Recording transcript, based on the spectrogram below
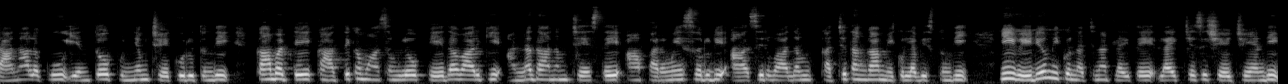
దానాలకు ఎంతో పుణ్యం చేకూరుతుంది. కాబట్టి కార్తీక మాసంలో పేదవారికి అన్నదానం చేస్తే ఆ పరమేశ్వరుడి ఆశీర్వాదం ఖచ్చితంగా మీకు లభిస్తుంది. ఈ వీడియో మీకు నచ్చినట్లయితే లైక్ చేసి షేర్ చేయండి.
